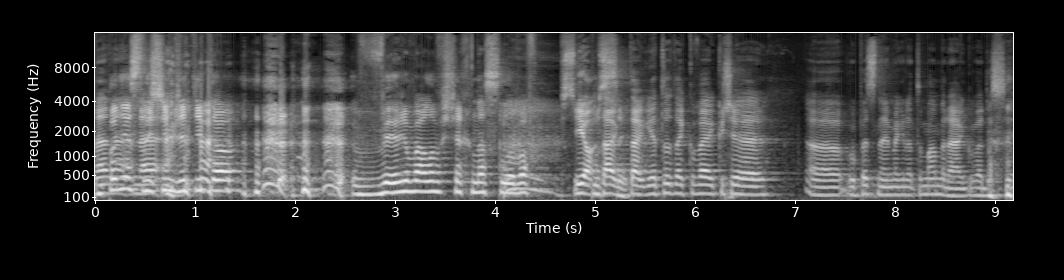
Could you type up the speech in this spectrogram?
Úplně slyším, že ti to vyrvalo všechna slova z Jo, tak, tak, je to takové, že uh, vůbec nevím, jak na to mám reagovat, jestli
